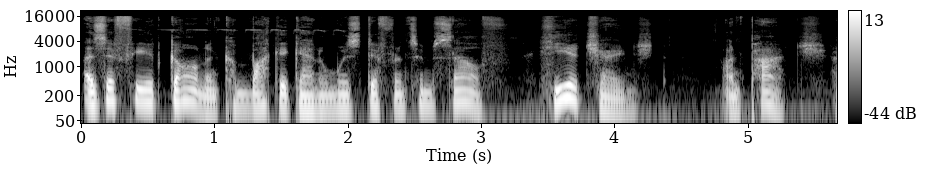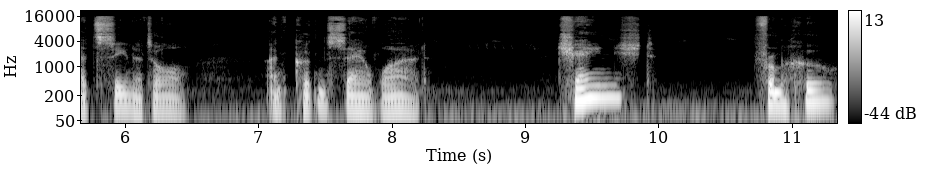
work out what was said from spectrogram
as if he had gone and come back again and was different himself. He had changed, and Patch had seen it all and couldn't say a word. Changed from who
